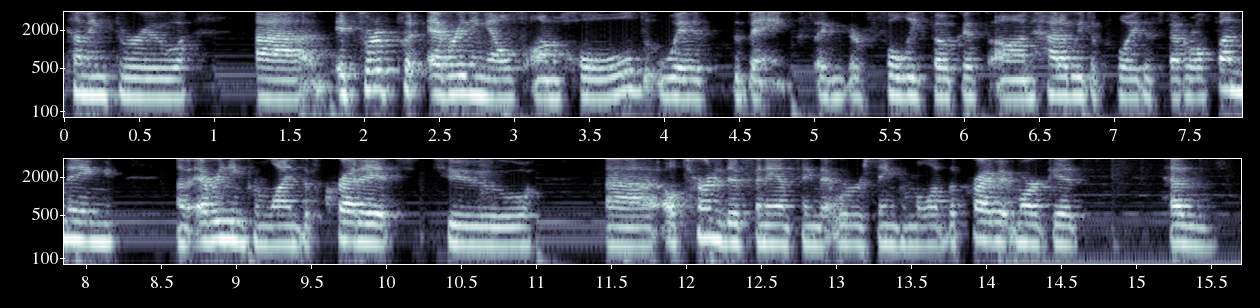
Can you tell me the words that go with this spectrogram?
coming through. uh, it sort of put everything else on hold with the banks. I think they're fully focused on how do we deploy this federal funding, uh, everything from lines of credit to uh, alternative financing that we're seeing from a lot of the private markets has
